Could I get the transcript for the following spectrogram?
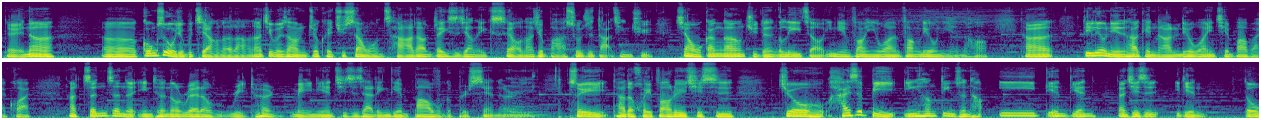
对，那。呃，公式我就不讲了啦。那基本上你就可以去上网查到类似这样的 Excel，然后就把数字打进去。像我刚刚举的那个例子哦，一年放一万，放六年的哈，他第六年他可以拿六万一千八百块。那真正的 Internal Rate of Return 每年其实才零点八五个 percent 而已，所以它的回报率其实就还是比银行定存好一点点，但其实一点都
